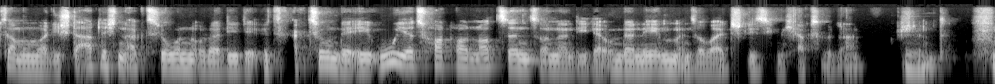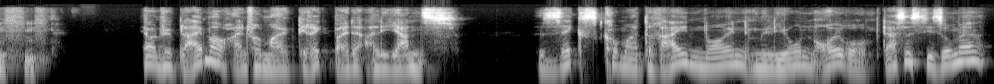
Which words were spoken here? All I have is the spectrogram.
sagen wir mal, die staatlichen Aktionen oder die, die Aktionen der EU jetzt hot or not sind, sondern die der Unternehmen. Insoweit schließe ich mich absolut an. Stimmt. Ja, und wir bleiben auch einfach mal direkt bei der Allianz. 6,39 Millionen Euro. Das ist die Summe,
